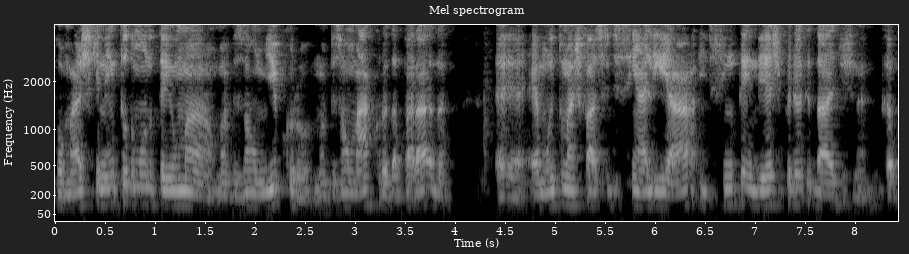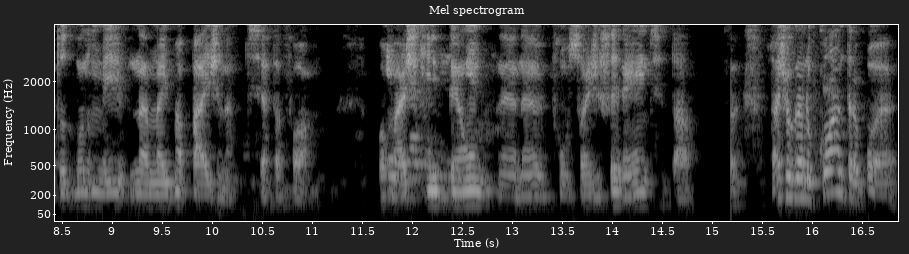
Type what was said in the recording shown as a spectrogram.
por mais que nem todo mundo tenha uma, uma visão micro, uma visão macro da parada, é, é, muito mais fácil de se aliar e de se entender as prioridades, né? Fica todo mundo meio na mesma página, de certa forma. Por mais que tenham né, né, funções diferentes e tal. Tá jogando contra, porra?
